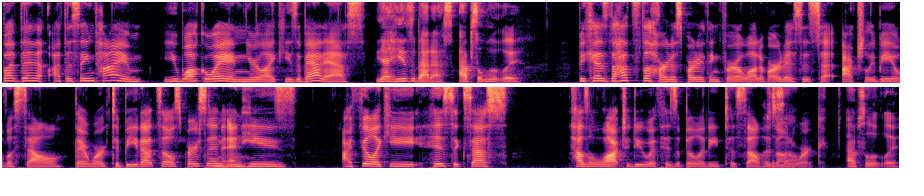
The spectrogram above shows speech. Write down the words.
but then at the same time, you walk away and you're like he's a badass. Yeah, he is a badass. Absolutely. Because that's the hardest part, I think, for a lot of artists is to actually be able to sell their work, to be that salesperson. And he's, I feel like he, his success has a lot to do with his ability to sell his To own sell. work. Absolutely.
